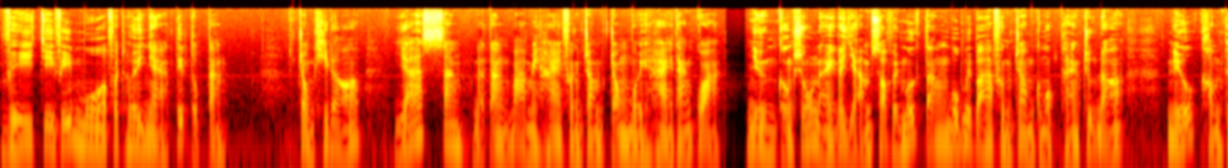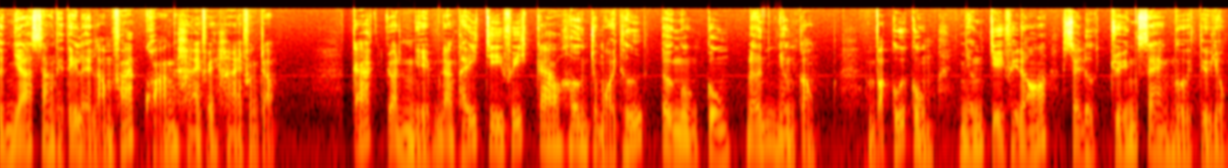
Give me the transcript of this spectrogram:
vì chi phí mua và thuê nhà tiếp tục tăng. Trong khi đó, giá xăng đã tăng 32% trong 12 tháng qua, nhưng con số này đã giảm so với mức tăng 43% của một tháng trước đó. Nếu không tính giá xăng thì tỷ lệ lạm phát khoảng 2,2%. Các doanh nghiệp đang thấy chi phí cao hơn cho mọi thứ từ nguồn cung đến nhân công. Và cuối cùng, những chi phí đó sẽ được chuyển sang người tiêu dùng.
